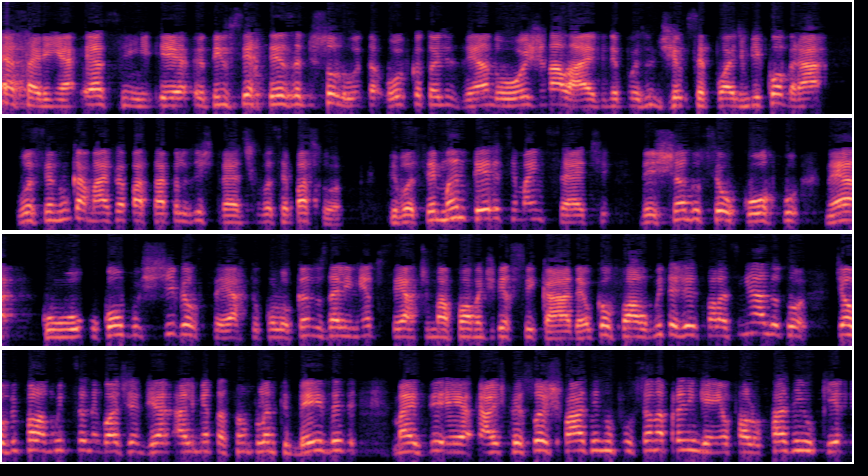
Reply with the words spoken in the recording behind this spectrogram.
É, é Sarinha, é assim, eu tenho certeza absoluta, ouve o que eu estou dizendo hoje na live, depois um dia você pode me cobrar, você nunca mais vai passar pelos estresses que você passou. Se você manter esse mindset, deixando o seu corpo né, com o combustível certo, colocando os alimentos certos de uma forma diversificada. É o que eu falo. Muitas vezes fala assim, ah, doutor, já ouvi falar muito desse negócio de alimentação plant-based, mas é, as pessoas fazem e não funciona para ninguém. Eu falo, fazem o quê?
